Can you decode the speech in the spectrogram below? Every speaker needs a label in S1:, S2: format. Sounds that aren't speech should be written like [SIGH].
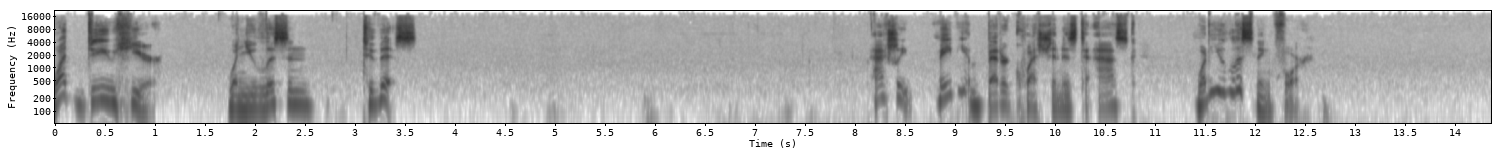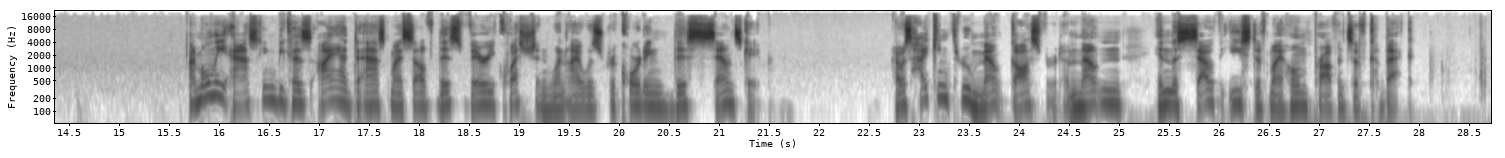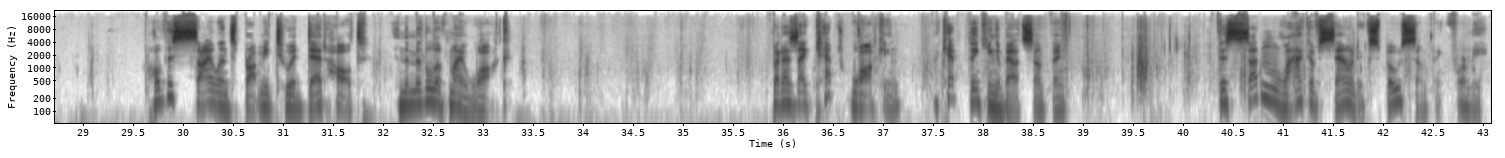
S1: What do you hear when you listen to this? Actually, maybe a better question is to ask what are you listening for? I'm only asking because I had to ask myself this very question when I was recording this soundscape. I was hiking through Mount Gosford, a mountain in the southeast of my home province of Quebec. All this silence brought me to a dead halt in the middle of my walk. But as I kept walking, I kept thinking about something. This sudden lack of sound exposed something for me.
